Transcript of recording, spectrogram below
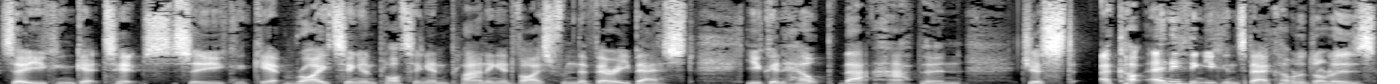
so you can get tips, so you can get writing and plotting and planning advice from the very best, you can help that happen. Just a cu- anything you can spare, a couple of dollars,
